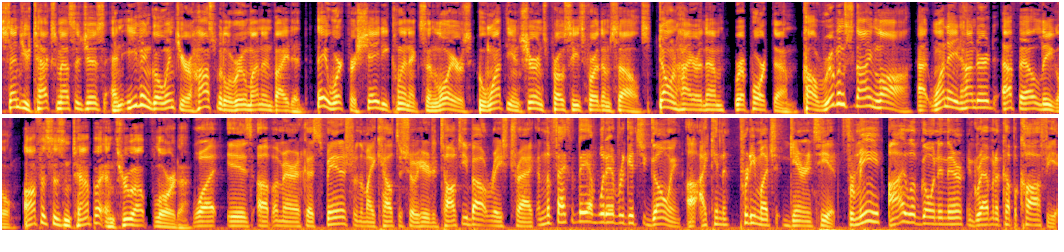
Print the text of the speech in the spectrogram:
send you text messages, and even go into your hospital room uninvited. They work for shady clinics and lawyers who want the insurance proceeds for themselves. Don't hire them, report them. Call Rubenstein Law at 1-800-FL-LEGAL. Offices in Tampa and throughout Florida. What is up, America? Spanish from the Mike Calta Show here to talk to you about RaceTrac and the fact that they have whatever gets you going. Uh, I can pretty much guarantee it. For me, I love going in there and grabbing a cup of coffee.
